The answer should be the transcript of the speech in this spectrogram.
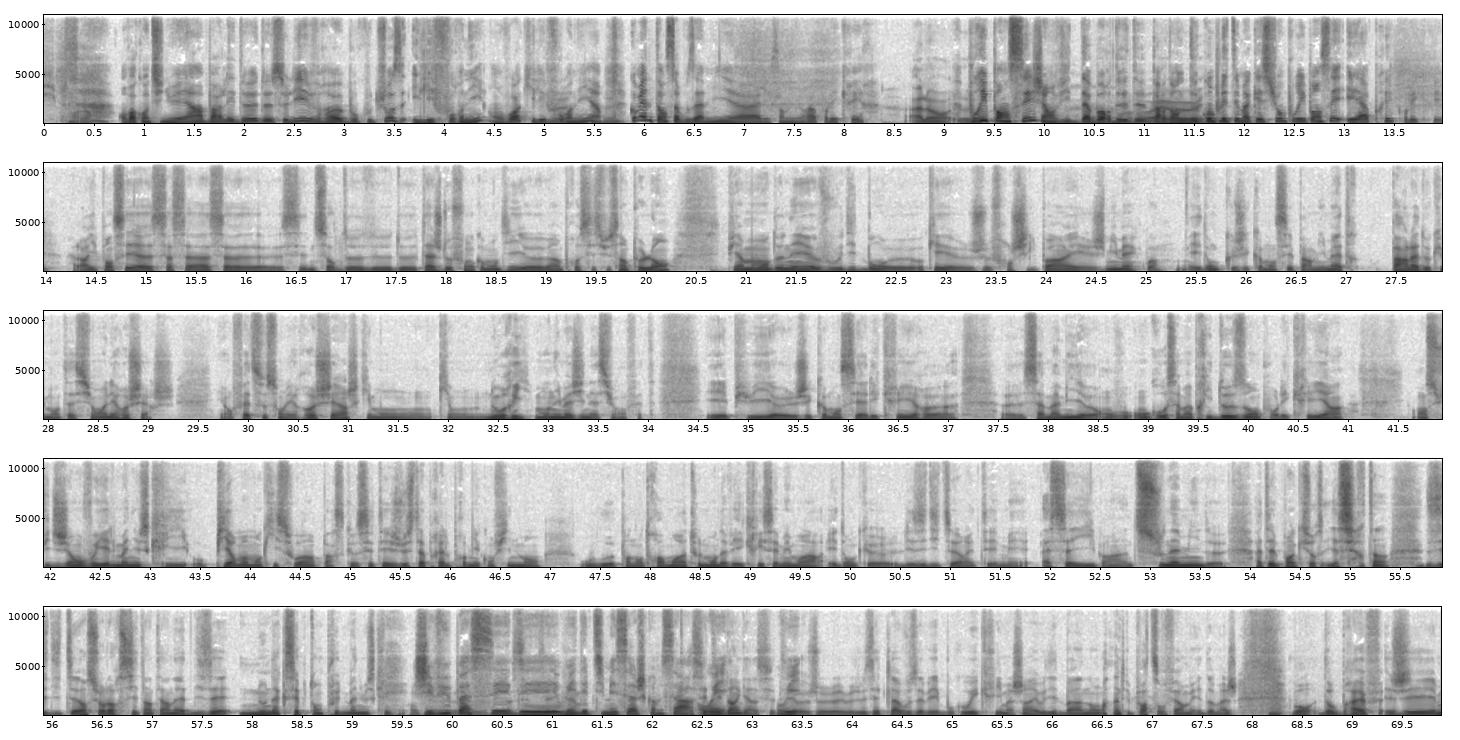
On va continuer hein, à parler de, ce livre, euh, beaucoup de choses. Il est fourni, on voit qu'il est fourni. Combien de temps ça vous a mis, Alexandre Murat, pour l'écrire? Alors, pour y penser, j'ai envie d'abord de, pardon, de compléter ma question, pour y penser et après pour l'écrire. Alors, y penser, euh, ça, ça, c'est une sorte de, tâche de fond, comme on dit, euh, un processus un peu lent. Puis à un moment donné, vous vous dites bon, euh, ok, je franchis le pas et je m'y mets, quoi. Et donc, j'ai commencé par m'y mettre par la documentation et les recherches. Et en fait, ce sont les recherches qui m'ont qui ont nourri mon imagination, en fait. Et puis, j'ai commencé à l'écrire. ça m'a mis, en, gros, ça m'a pris deux ans pour l'écrire. Ensuite, j'ai envoyé le manuscrit au pire moment qui soit, parce que c'était juste après le premier confinement où euh, pendant trois mois, tout le monde avait écrit ses mémoires et donc euh, les éditeurs étaient mais, assaillis par un tsunami, de, à tel point qu'il y a certains éditeurs sur leur site internet disaient Nous n'acceptons plus de manuscrits. J'ai vu euh, passer ah, des, oui, des petits messages comme ça. Ah, c'était dingue. Hein. vous êtes là, vous avez beaucoup écrit, machin, et vous dites Bah non, les portes sont fermées, dommage. Mm. Bon, donc bref, j'ai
